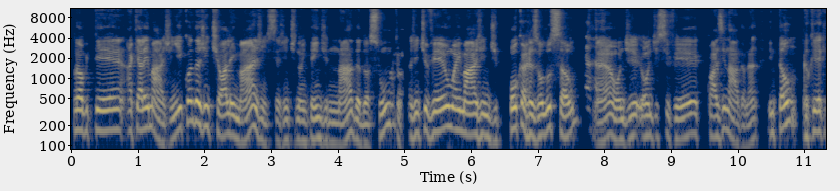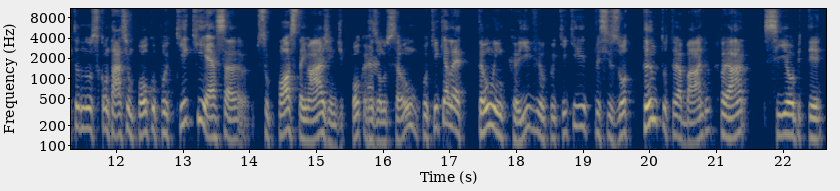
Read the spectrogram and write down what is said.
para obter aquela imagem. E quando a gente olha a imagem, se a gente não entende nada do assunto, a gente vê uma imagem de pouca resolução, uhum. né, onde, onde se vê quase nada, né? Então, eu queria que tu nos contasse um pouco por que que essa suposta imagem de pouca resolução, por que que ela é tão incrível, por que que precisou tanto trabalho para se obter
